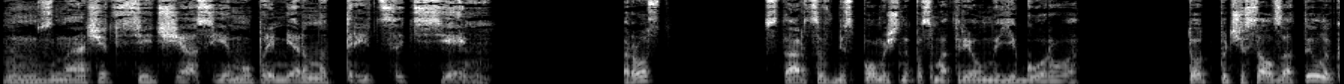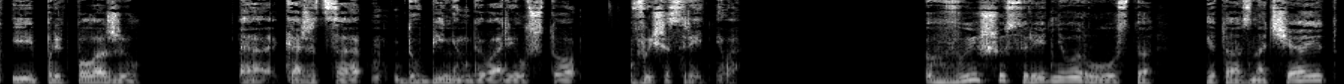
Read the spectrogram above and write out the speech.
Значит, сейчас ему примерно тридцать семь. Рост? Старцев беспомощно посмотрел на Егорова. Тот почесал затылок и предположил. Э, кажется, Дубинин говорил, что выше среднего. Выше среднего роста. Это означает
